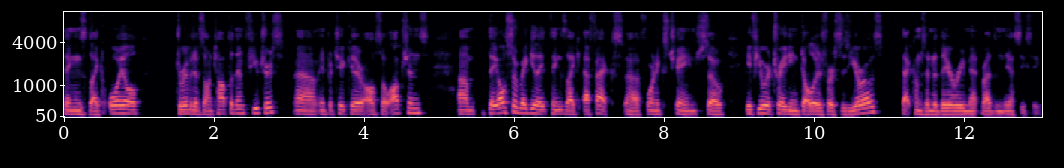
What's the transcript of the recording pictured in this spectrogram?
things like oil, derivatives on top of them, futures uh, in particular, also options. Um, they also regulate things like FX, uh, foreign exchange. So if you were trading dollars versus euros, that comes under their remit rather than the SEC.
